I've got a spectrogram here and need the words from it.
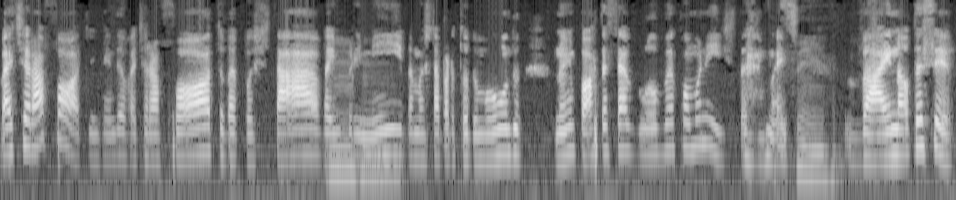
vai tirar foto, entendeu? Vai tirar foto, vai postar, vai uhum. imprimir, vai mostrar para todo mundo. Não importa se a Globo é comunista, mas Sim. vai enaltecer.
